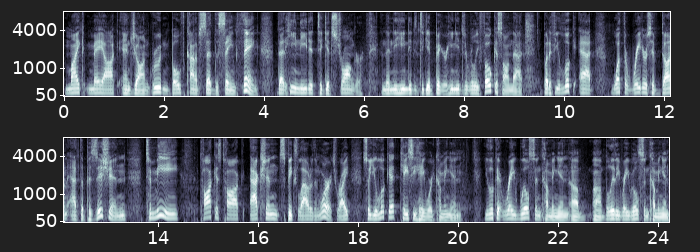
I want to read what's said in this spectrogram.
Mike Mayock and Jon Gruden both kind of said the same thing that he needed to get stronger and then he needed to get bigger. He needed to really focus on that. But if you look at what the Raiders have done at the position, to me, talk is talk, action speaks louder than words, right? So you look at Casey Hayward coming in. You look at Ray Wilson coming in, uh, uh, Ray Wilson coming in,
